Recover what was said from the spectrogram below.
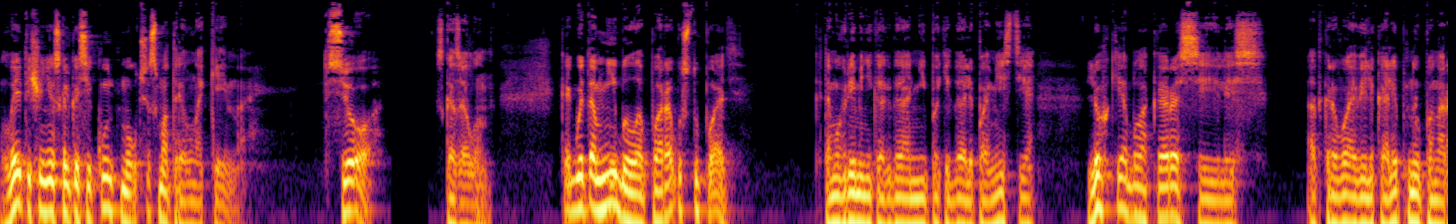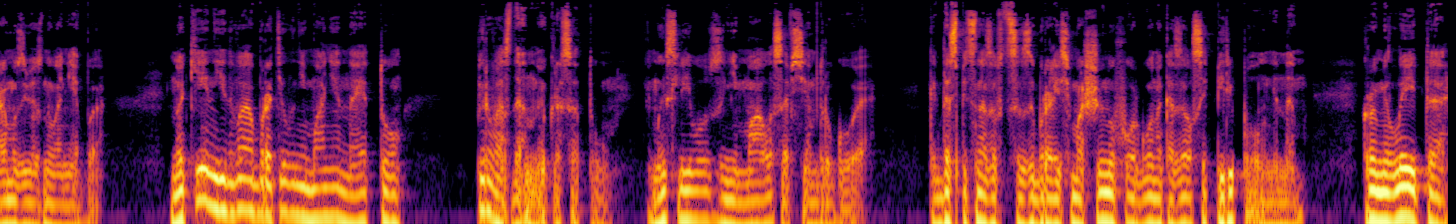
Лейт еще несколько секунд молча смотрел на Кейна. «Все», — сказал он. «Как бы там ни было, пора выступать». К тому времени, когда они покидали поместье, легкие облака рассеялись, открывая великолепную панораму звездного неба. Но Кейн едва обратил внимание на эту первозданную красоту. Мысли его занимало совсем другое. Когда спецназовцы забрались в машину, фургон оказался переполненным. Кроме Лейта,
